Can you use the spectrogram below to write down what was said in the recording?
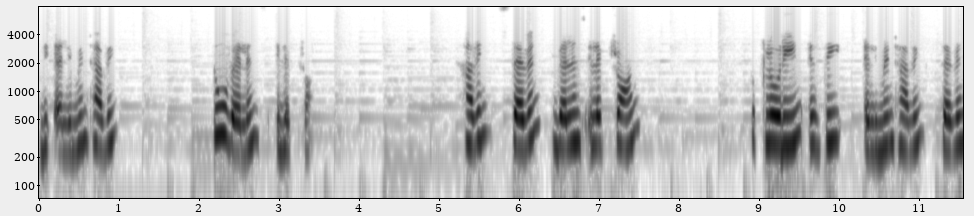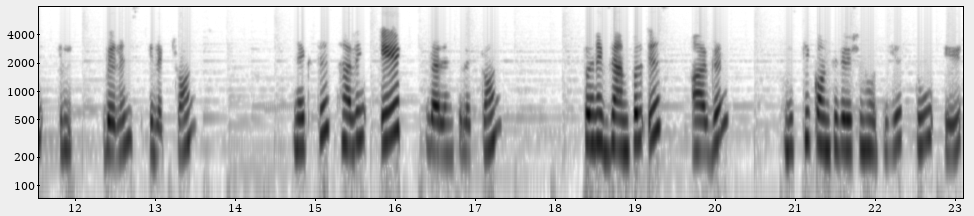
the element having two valence electron having seven valence electron तो chlorine is the element having seven valence electron next is having eight valence electron तो एन एग्ज़ाम्पल इज़ आर्गन जिसकी कॉन्फ़िगरेशन होती है टू एट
